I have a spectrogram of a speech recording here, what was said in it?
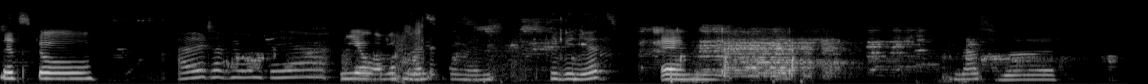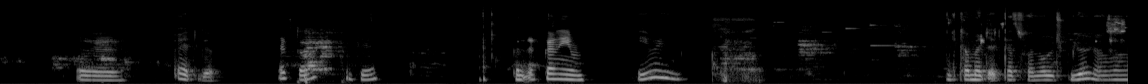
Let's go. Alter, wie unfair. Jo, aber auf den letzten Moment. Okay, wen jetzt? Ähm. Lass mal. Äh. Edgar. Edgar? Okay. Kann Edgar nehmen. Ewi. Ich kann mit Edgar zwar null spielen, aber.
